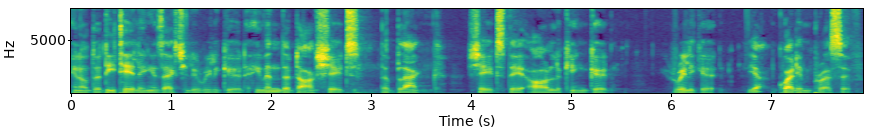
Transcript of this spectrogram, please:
you know the detailing is actually really good. Even the dark shades the black shades they are looking good really good. Yeah quite impressive.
